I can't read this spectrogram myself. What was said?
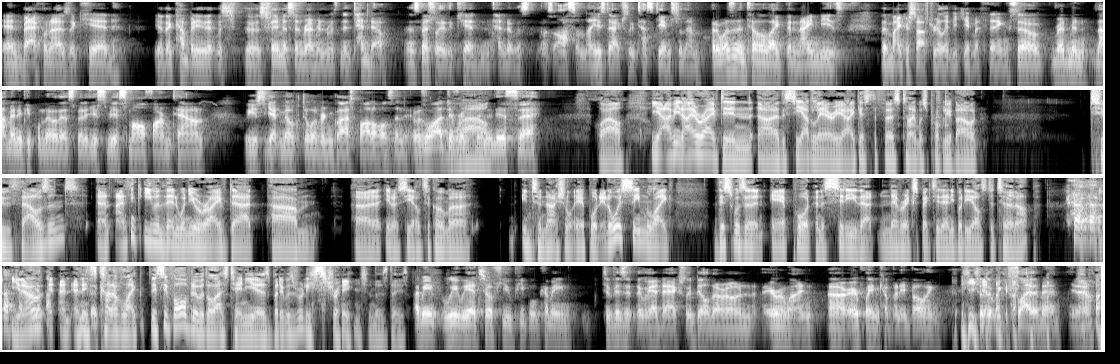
and back when I was a kid, you know, the company that was that was famous in Redmond was Nintendo, and especially as a kid, Nintendo was was awesome. I used to actually test games for them, but it wasn't until like the 90s that Microsoft really became a thing. So Redmond, not many people know this, but it used to be a small farm town. We used to get milk delivered in glass bottles, and it was a lot different wow. than it is today. Wow. Yeah. I mean, I arrived in uh, the Seattle area. I guess the first time was probably about 2000. And I think even then, when you arrived at, um, uh, you know, Seattle Tacoma International Airport, it always seemed like this was an airport and a city that never expected anybody else to turn up. You know, yeah, and, and it's kind right. of like it's evolved over the last 10 years, but it was really strange in those days. I mean, we, we had so few people coming to visit that we had to actually build our own airline, uh, airplane company, Boeing, yeah. so that we could fly them in, you know?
